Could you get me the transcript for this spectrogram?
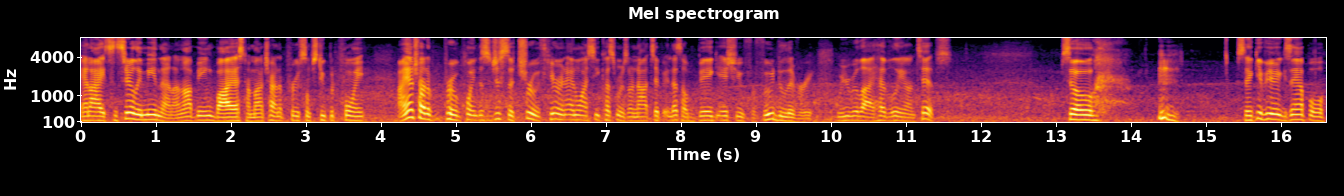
And I sincerely mean that. I'm not being biased. I'm not trying to prove some stupid point. I am trying to prove a point. This is just the truth. Here in NYC, customers are not tipping. That's a big issue for food delivery, where you rely heavily on tips. So, so to give you an example,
